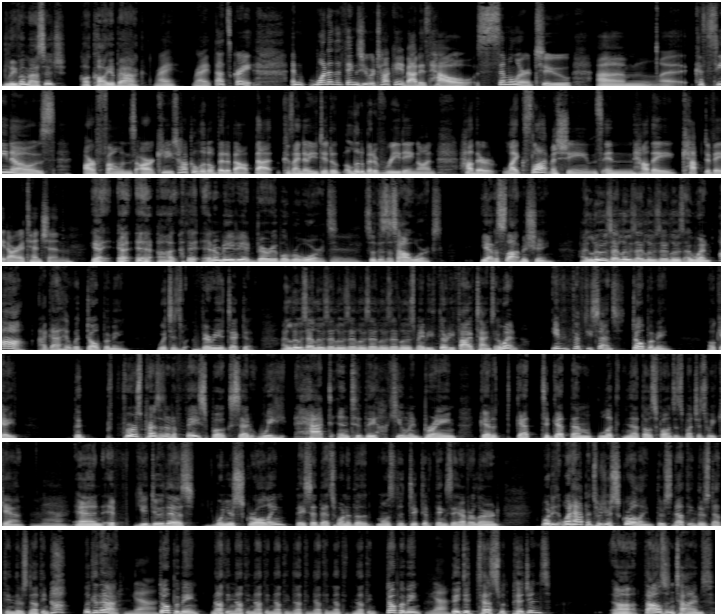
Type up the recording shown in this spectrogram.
leave a message I'll call you back. Right. Right. That's great. And one of the things you were talking about is how similar to um, uh, casinos our phones are. Can you talk a little bit about that? Because I know you did a, a, little bit of reading on how they're like slot machines and how they captivate our attention. Yeah. Uh, uh, intermediate variable rewards. Mm. So this is how it works. You have a slot machine. I lose, I lose, I lose, I lose, I win. Ah, I got hit with dopamine which is very addictive. I lose, I lose, I lose, I lose, I lose, I lose, maybe 35 times. I win, even 50 cents. Dopamine. Okay. The first president of Facebook said we hacked into the human brain, get get to get them looking at those phones as much as we can. Yeah. And if you do this when you're scrolling, they said that's one of the most addictive things they ever learned. What is, what happens when you're scrolling? There's nothing, there's nothing, there's nothing. Oh, Look at that. Yeah. Dopamine. Nothing, nothing, nothing, nothing, nothing, nothing, nothing, nothing. Dopamine. Yeah. They did tests with pigeons a uh, thousand times.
